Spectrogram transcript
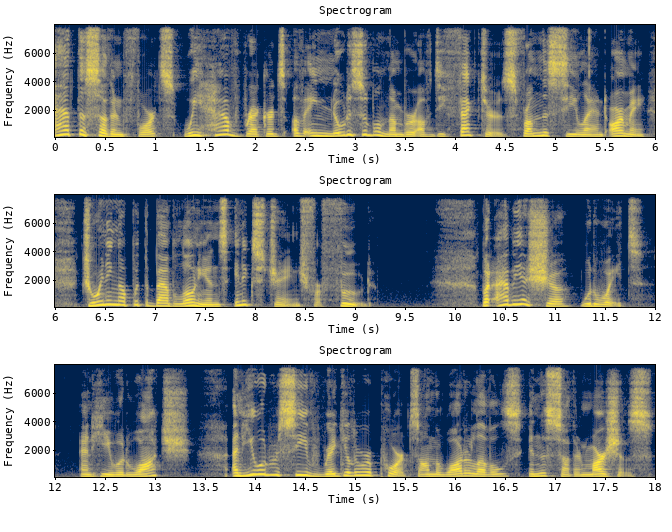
at the southern forts we have records of a noticeable number of defectors from the Sealand army joining up with the Babylonians in exchange for food. But Abiashu would wait, and he would watch, and he would receive regular reports on the water levels in the southern marshes.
